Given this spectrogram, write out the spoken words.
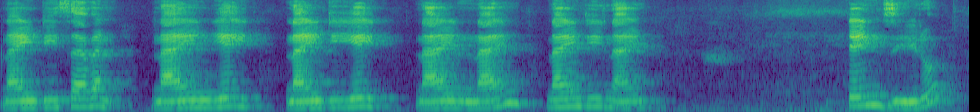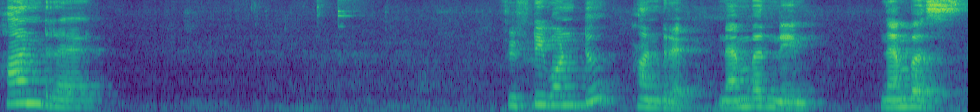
ninety seven nine eight ninety eight nine nine ninety nine. Ten zero hundred. Fifty one to hundred. Number name. Numbers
